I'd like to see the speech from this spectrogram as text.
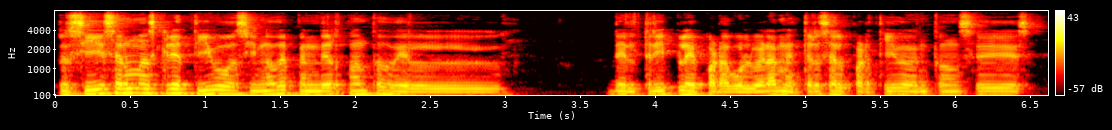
pues sí, ser más creativos y no depender tanto del, del triple para volver a meterse al partido. Entonces.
